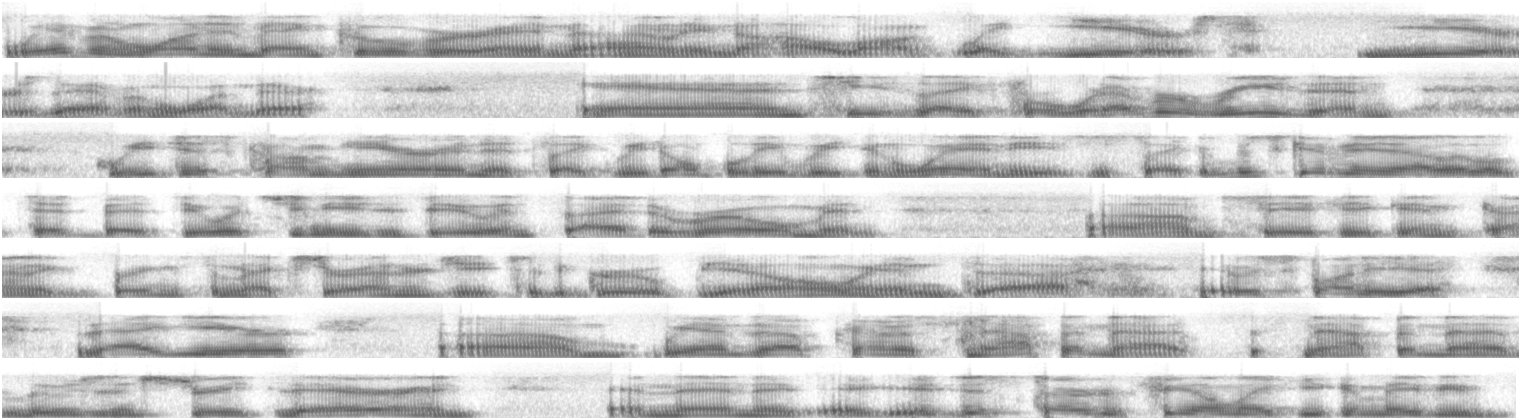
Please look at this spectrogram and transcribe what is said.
we haven't won in vancouver in i don't even know how long like years years they haven't won there and he's like for whatever reason we just come here and it's like we don't believe we can win he's just like i'm just giving you that little tidbit do what you need to do inside the room and um, see if you can kind of bring some extra energy to the group, you know. And uh, it was funny that year. Um, we ended up kind of snapping that, snapping that losing streak there, and and then it, it just started feeling like you can maybe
